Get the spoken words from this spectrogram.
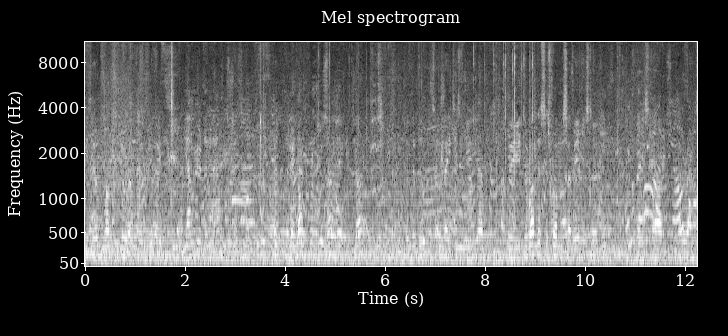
we don't Younger than that, just not good. they don't produce anything. The, blue are the latest. The, uh, the, the one, this is from Siberia sturgeon. They start around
